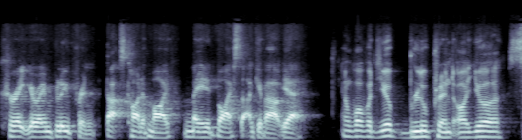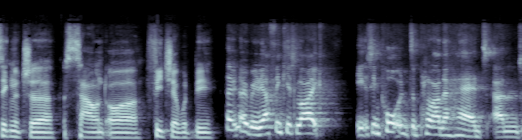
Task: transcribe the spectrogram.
create your own blueprint. That's kind of my main advice that I give out. Yeah. And what would your blueprint or your signature sound or feature would be? I don't know really. I think it's like it's important to plan ahead and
